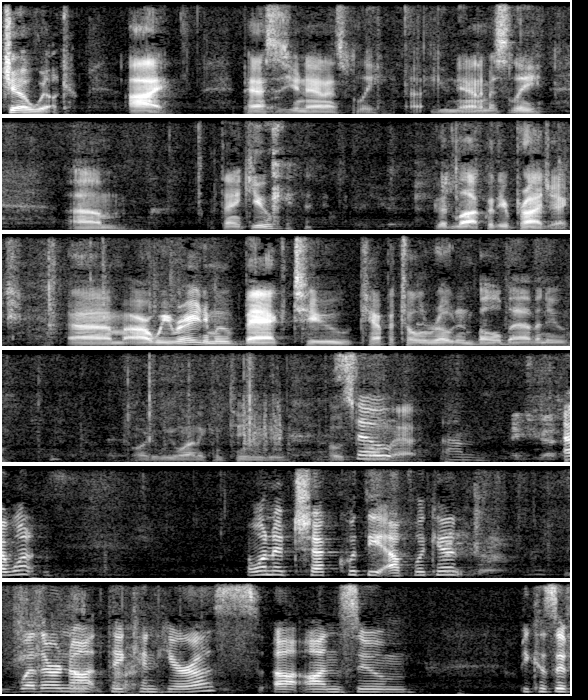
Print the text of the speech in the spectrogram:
Chair Wilk. Aye. Passes unanimously. Uh, unanimously. Um, thank you. Good luck with your project. Um, are we ready to move back to Capitola Road and Bulb Avenue? Or do we want to continue to postpone So, that? um, I want, I want to check with the applicant whether or not they can hear us, uh, on Zoom. Because if,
